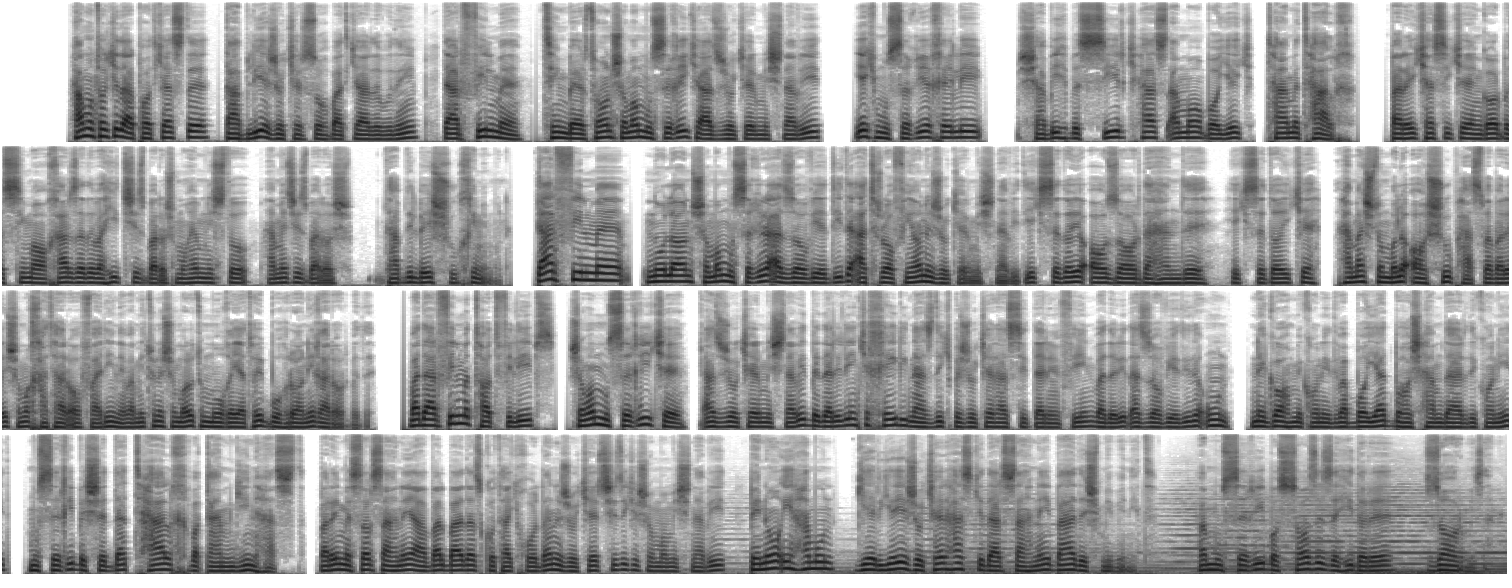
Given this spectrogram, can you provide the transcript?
همونطور که در پادکست قبلی جوکر صحبت کرده بودیم در فیلم تیم برتون شما موسیقی که از جوکر میشنوید یک موسیقی خیلی شبیه به سیرک هست اما با یک طعم تلخ. برای کسی که انگار به سیم آخر زده و هیچ چیز براش مهم نیست و همه چیز براش تبدیل به شوخی میمونه. در فیلم نولان شما موسیقی رو از زاویه دید اطرافیان جوکر میشنوید. یک صدای آزاردهنده یک صدایی که همش دنبال آشوب هست و برای شما خطر آفرینه و می‌تونه شما رو تو موقعیت های بحرانی قرار بده. و در فیلم تات فیلیپس شما موسیقی که از جوکر میشنوید به دلیل اینکه خیلی نزدیک به جوکر هستید در این فیلم و دارید از زاویه دید اون نگاه می‌کنید و باید باهاش همدردی کنید موسیقی به شدت تلخ و غمگین هست. برای مثال صحنه اول بعد از کتک خوردن جوکر چیزی که شما میشنوید به نوعی همون گریه جوکر هست که در صحنه بعدش می‌بینید و موسیقی با ساز زهی داره زار می‌زنه.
